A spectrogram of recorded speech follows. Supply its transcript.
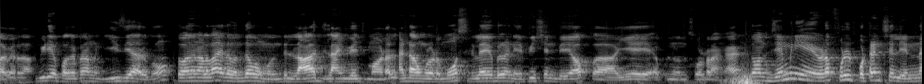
பார்க்குறதா? வீடியோ பார்க்கறதா நமக்கு ஈஸியா இருக்கும். ஸோ அதனால தான் இதை வந்து அவங்க வந்து லார்ஜ் லாங்குவேஜ் மாடல் அண்ட் அவங்களோட most reliable and efficient way of a அப்படின்னு வந்து சொல்றாங்க. ஸோ அந்த ஜெமினியோட ஃபுல் பொட்டன்ஷியல் என்ன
